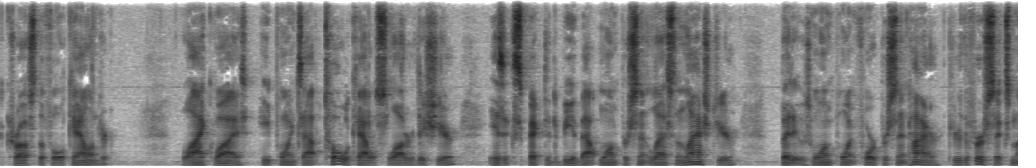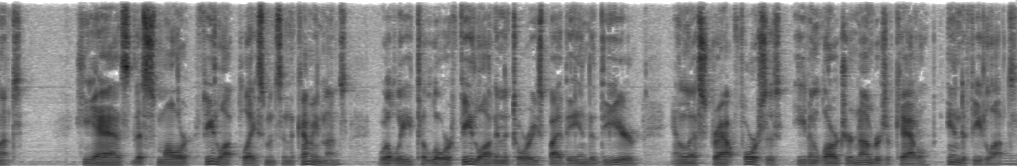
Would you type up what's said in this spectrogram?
across the full calendar. Likewise, he points out total cattle slaughter this year is expected to be about 1% less than last year, but it was 1.4% higher through the first six months. He adds that smaller feedlot placements in the coming months will lead to lower feedlot inventories by the end of the year unless drought forces even larger numbers of cattle into feedlots.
